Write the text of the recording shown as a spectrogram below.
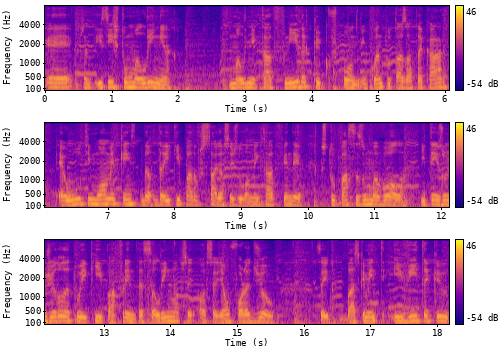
é portanto, existe uma linha uma linha que está definida que corresponde, enquanto tu estás a atacar, é o último homem de quem, da, da equipa adversária, ou seja, do homem que está a defender. Se tu passas uma bola e tens um jogador da tua equipa à frente dessa linha, ou seja, é um fora de jogo. Seja, basicamente evita que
